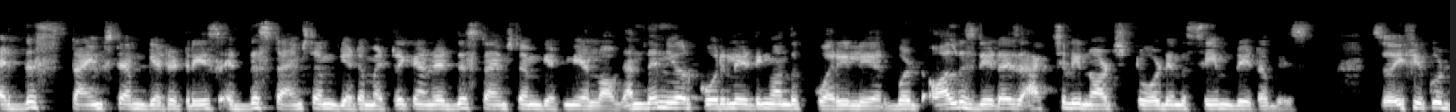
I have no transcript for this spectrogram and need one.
at this timestamp get a trace, at this timestamp get a metric, and at this timestamp get me a log. And then you're correlating on the query layer. But all this data is actually not stored in the same database. So if you could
